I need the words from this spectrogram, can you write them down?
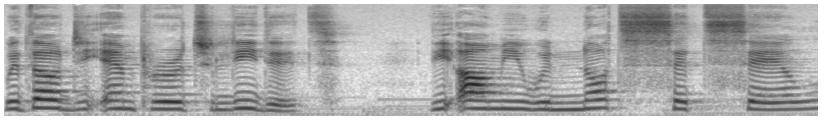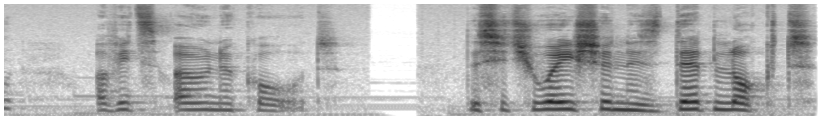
without the emperor to lead it, the army will not set sail of its own accord. The situation is deadlocked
